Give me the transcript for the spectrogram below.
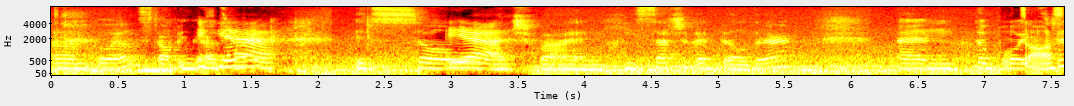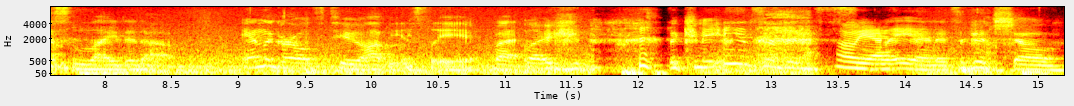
Um, go out, Stomping Grounds. Yeah. Park? It's so Yeah. much fun. He's such a good builder, and the boys awesome. just light it up. And the girls too, obviously. But like, the Canadians have been Oh, yeah. slaying. It's a good show.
